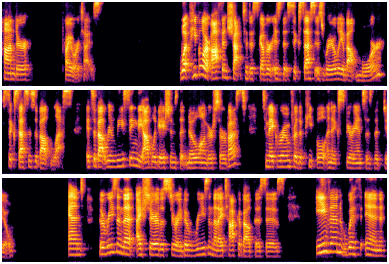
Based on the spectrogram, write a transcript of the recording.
ponder, prioritize. What people are often shocked to discover is that success is rarely about more, success is about less. It's about releasing the obligations that no longer serve us to make room for the people and experiences that do. And the reason that I share this story, the reason that I talk about this is even within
